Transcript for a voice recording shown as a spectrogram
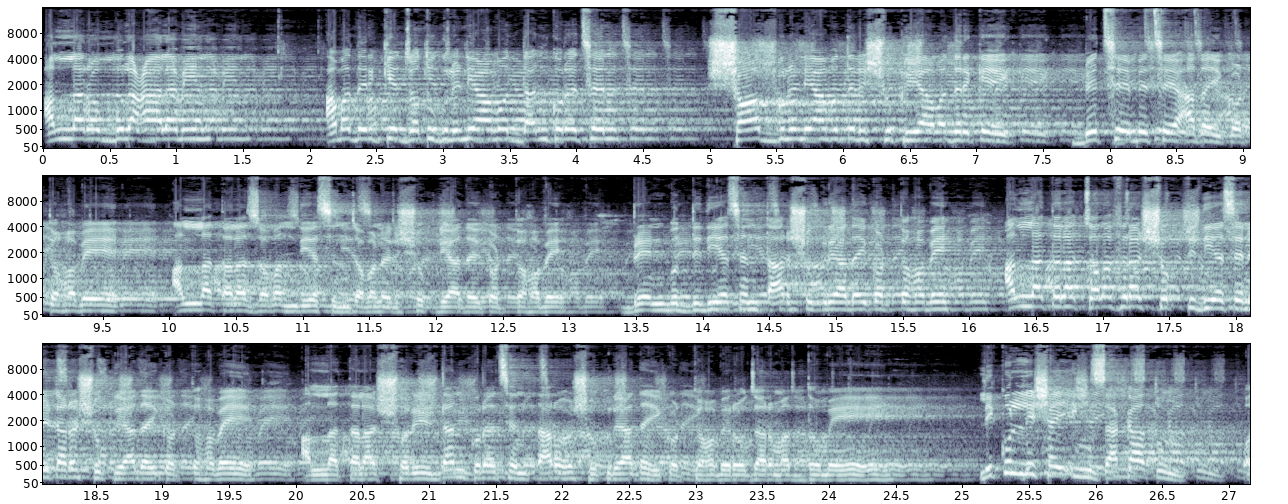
আল্লাহ রব্বুল আলামিন আমাদেরকে যতগুলি নিয়ামত দান করেছেন, সবগুলি নিয়ামতের শুক্রিয়া আমাদেরকে বেছে বেছে আদায় করতে হবে। আল্লাহ তালা জবান দিয়েছেন, জবানের শুক্রিয়া আদায় করতে হবে। ব্রেন বুদ্ধি দিয়েছেন, তার শুক্রিয়া আদায় করতে হবে। আল্লাহ তালা চলাফেরার শক্তি দিয়েছেন, এটারও শুক্রিয়া আদায় করতে হবে। আল্লাহ তালা শরীর দান করেছেন, তারও শুক্রিয়া আদায় করতে হবে রোজার মাধ্যমে। লিকুল্লি ও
